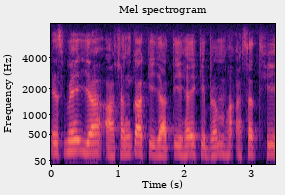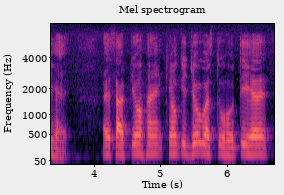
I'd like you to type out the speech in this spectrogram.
इसमें यह आशंका की जाती है कि ब्रह्म असत ही है। ऐसा क्यों है? क्योंकि जो वस्तु होती है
